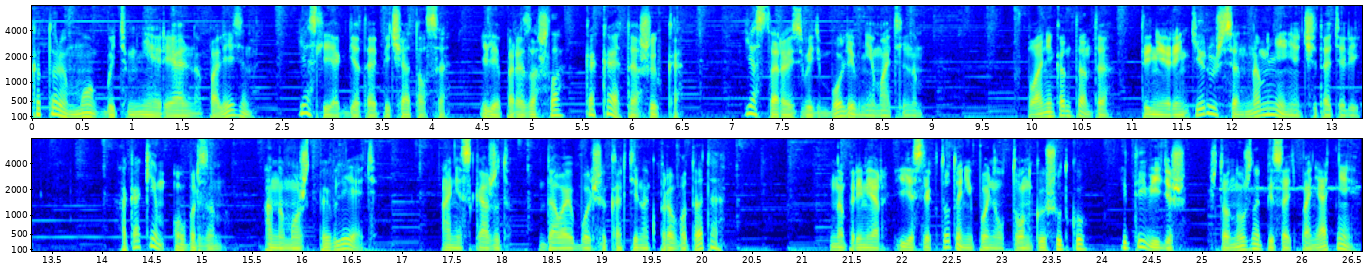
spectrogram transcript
который мог быть мне реально полезен, если я где-то опечатался или произошла какая-то ошибка. Я стараюсь быть более внимательным. Плане контента ты не ориентируешься на мнение читателей. А каким образом оно может повлиять. Они скажут «давай больше картинок про вот это». Например, если кто-то не понял тонкую шутку, и ты видишь, что нужно писать понятнее.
